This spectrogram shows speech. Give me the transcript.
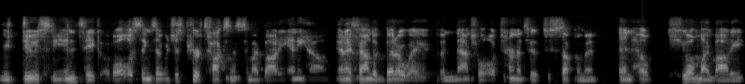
reduce the intake of all those things that were just pure toxins to my body anyhow. And I found a better way, a natural alternative to supplement and help heal my body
